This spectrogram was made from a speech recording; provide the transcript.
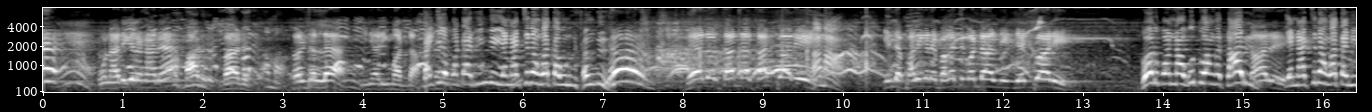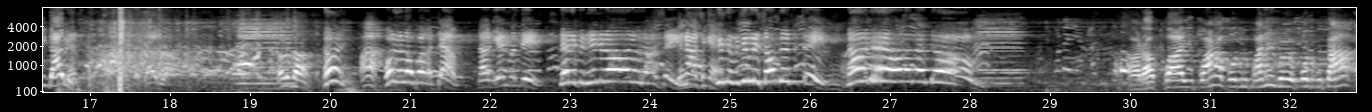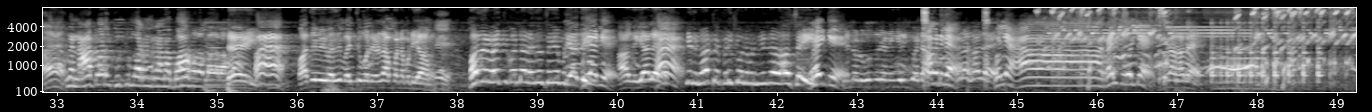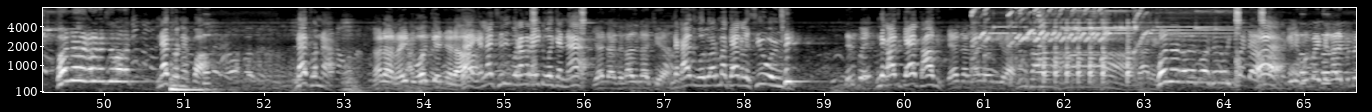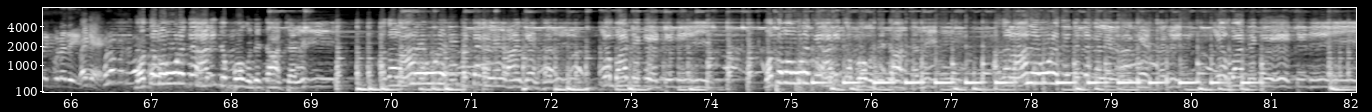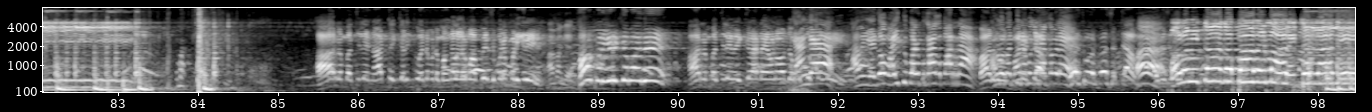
உன்னை அடிக்கிற நானு. பாடு பாடு ஆமா. சொல்லிட்டல்ல இனி அடிக்க மாட்டான். கையில போட்டா ரிங்கு என் நச்சனை ஓத்தா உனக்கு சங்கு. வேலூர் தன்னா காட்பாடி. ஆமா. இந்த பழகனை பகத்து கொண்டால் நீ டெட் பாடி ரோடு பண்ணா ஊத்துவாங்க தாரு. என் நச்சனை ஓத்தா நீ தாரு அவ்வளவுதான். நான் ஏன் வந்தேன்? எனக்கு நீண்ட நாள் ஒரு ஆசை. என்ன ஆசைங்க? இந்த விஜயபுரி சாம்ராஜ்யத்தை நானே ஆள வேண்டும். அடா பாவி போனா போதுன்னு பதவி போட்டு கொடுத்தா? இந்த நாட்டோட சுத்தி முறன்றானப்பா. பதவி வைத்துக் கொண்டு என்ன பண்ண முடியும்? பதவி வைத்துக் கொண்டால் எதுவும் செய்ய முடியாது. ஆகையால. இந்த நாட்டை பிடிக்க வேண்டும் என்ற ஆசை. என்னோட உதிரை நீங்க இருக்க வேண்டாம். Right okay. என்ன சொன்னேப்பா என்ன சொன்ன? நாடா ரைட் ஓகே என்னடா? எல்லாம் சிரிக்க போறாங்க ரைட் ஓகே என்ன? ஏன்டா இந்த காது என்னாச்சு? இந்த காது ஒரு வாரமா கேட்கல சீ சீ, திருப்பி. இந்த காது. புறப்பட்டு வா. மொத்தமா உனக்கு அடிக்க போகுது காய்ச்சலி அதனாலே உனக்கு திட்டங்கள் எல்லாம் கேட்கலி. என் பாட்டை கேட்டுடி மொத்தமா உனக்கு அடிக்க போகுது காய்ச்சலி அதனாலே உனக்கு திட்டங்கள் எல்லாம் கையில நாட்டை கிடைக்க வேண்டும் என்று மங்களகரமா பேசி புறப்படுகிறேன். அப்படி இருக்கும்போது ஆரம்பத்திலே வைக்கிறான் அவன் ஏதோ வயிற்று பழப்புக்காக பாடுறான். பதினெட்டாக பாதை மாறி செல்லாதே.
